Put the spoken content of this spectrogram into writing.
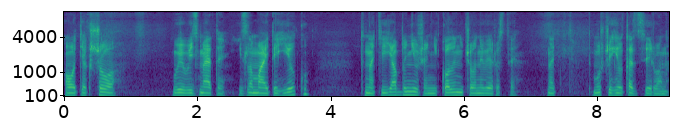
А от якщо ви візьмете і зламаєте гілку, то на тій яблуні вже ніколи нічого не виросте, тому що гілка зірвана.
